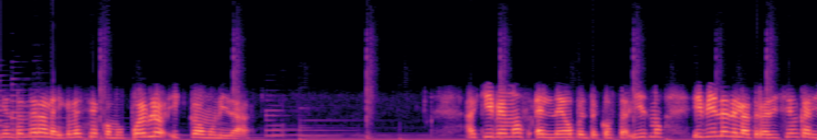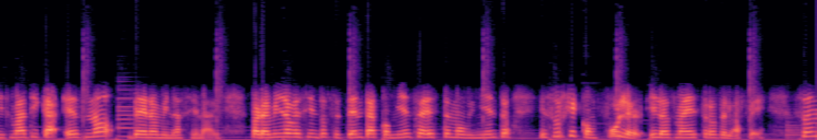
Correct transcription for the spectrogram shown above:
y entender a la iglesia como pueblo y comunidad. Aquí vemos el neopentecostalismo y viene de la tradición carismática es no denominacional. Para 1970 comienza este movimiento y surge con Fuller y los maestros de la fe. Son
